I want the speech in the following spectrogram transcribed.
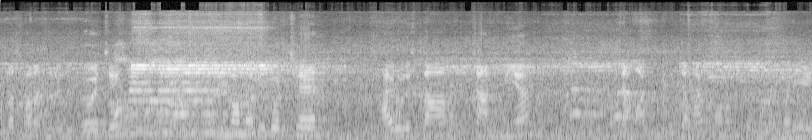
আমরা সরাসরি যুক্ত হয়েছি। ইমামতি করছেন খায়রুল ইসলাম চান মিয়া। জামাত জামাত মনোনীত পরিবারের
